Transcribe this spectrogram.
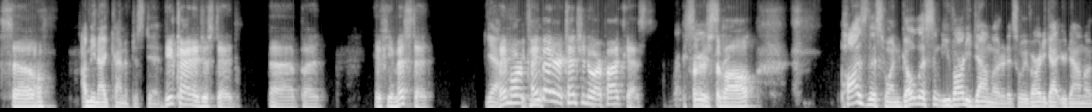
So I mean, I kind of just did. you kind of just did, uh, but if you missed it, Yeah. pay more, If pay you- better attention to our podcast. First seriously, of all, pause this one. Go listen. You've already downloaded it, so we've already got your download.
